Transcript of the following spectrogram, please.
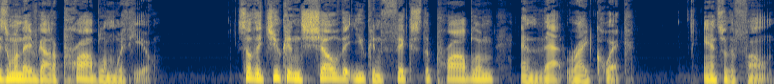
is when they've got a problem with you so that you can show that you can fix the problem and that right quick. Answer the phone.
